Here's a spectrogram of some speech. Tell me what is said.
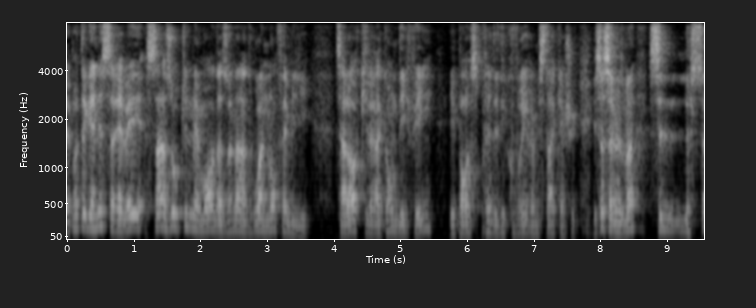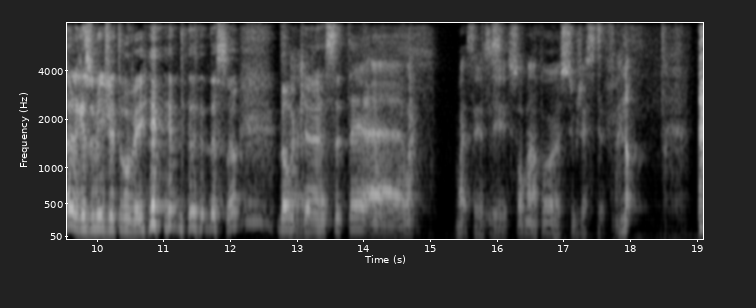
Le protagoniste se réveille sans aucune mémoire dans un endroit non familier. C'est alors qu'il rencontre des filles et passe près de découvrir un mystère caché. Et ça, sérieusement, c'est le seul résumé que j'ai trouvé de, de ça. Donc, Euh. euh, c'était... euh, ouais. Ouais, c'est sûrement pas suggestif. Non.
